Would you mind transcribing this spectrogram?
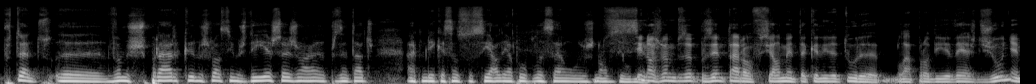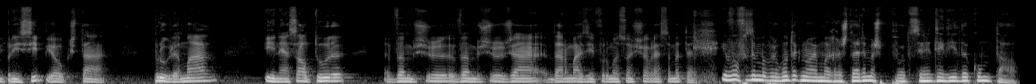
Portanto, uh, vamos esperar que nos próximos dias sejam apresentados à comunicação social e à população os novos elementos. Sim, nós vamos apresentar oficialmente a candidatura lá para o dia 10 de junho, em princípio é o que está programado, e nessa altura vamos, vamos já dar mais informações sobre essa matéria. Eu vou fazer uma pergunta que não é uma rasteira, mas pode ser entendida como tal.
